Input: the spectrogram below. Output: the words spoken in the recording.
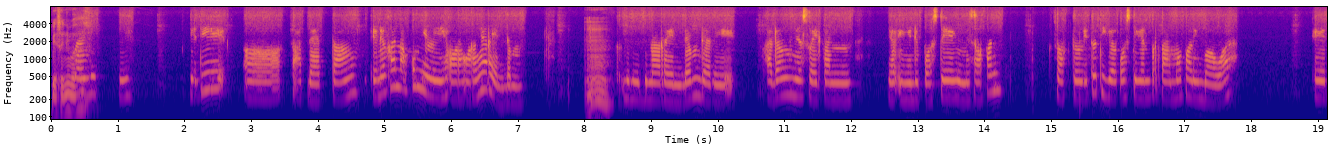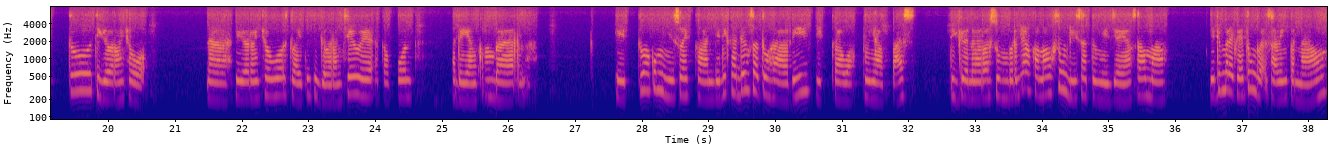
Biasanya bahas. Jadi uh, saat datang ini kan aku milih orang-orangnya random. Mm. benar-benar random dari kadang menyesuaikan yang ingin diposting. Misalkan waktu itu tiga postingan pertama paling bawah itu tiga orang cowok. Nah tiga orang cowok setelah itu tiga orang cewek ataupun ada yang kembar. Nah itu aku menyesuaikan. Jadi kadang satu hari jika waktunya pas tiga narasumbernya akan langsung di satu meja yang sama. Jadi mereka itu nggak saling kenal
